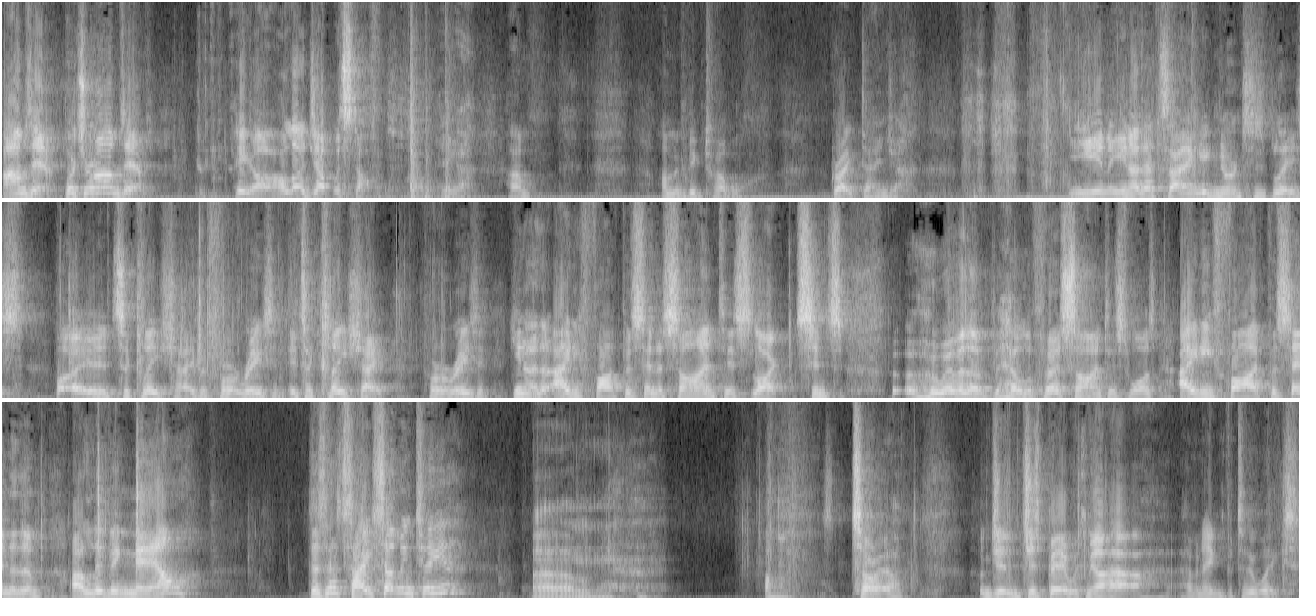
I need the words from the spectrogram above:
Arms out. Put your arms out. Here, I'll load you up with stuff. Here. Um, I'm in big trouble. Great danger. You know, you know that saying, ignorance is bliss? Well, it's a cliche, but for a reason. It's a cliche for a reason. You know that 85% of scientists, like since uh, whoever the hell the first scientist was, 85% of them are living now? Does that say something to you? Um, Sorry, I, just, just bear with me. I, I haven't eaten for two weeks.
